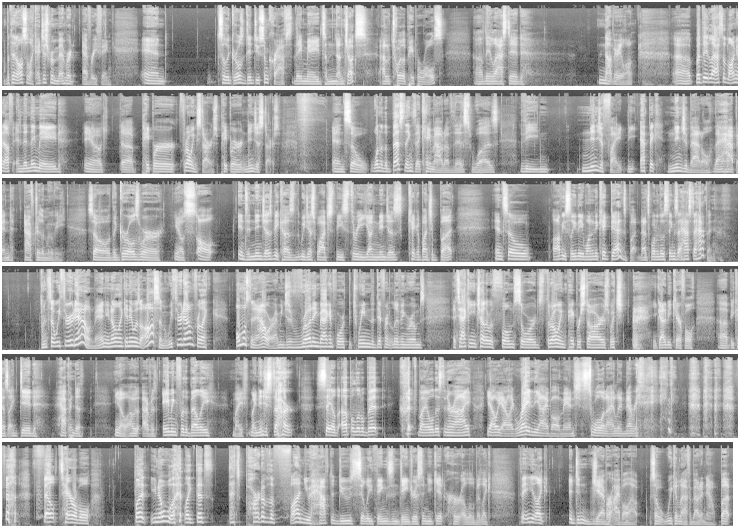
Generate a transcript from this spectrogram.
But then also, like, I just remembered everything. And so the girls did do some crafts. They made some nunchucks out of toilet paper rolls. Uh, they lasted not very long, uh, but they lasted long enough. And then they made, you know, uh, paper throwing stars, paper ninja stars. And so one of the best things that came out of this was the ninja fight, the epic ninja battle that happened after the movie. So the girls were, you know, all into ninjas because we just watched these three young ninjas kick a bunch of butt. And so obviously they wanted to kick dad's butt. That's one of those things that has to happen. And so we threw down, man, you know, like, and it was awesome. And we threw down for like almost an hour. I mean, just running back and forth between the different living rooms, attacking each other with foam swords, throwing paper stars, which you got to be careful uh, because I did happen to, you know, I was, I was aiming for the belly. My, my ninja star sailed up a little bit, clipped my oldest in her eye. Yeah, oh yeah, like right in the eyeball, man. She's Swollen eyelid and everything. felt, felt terrible. But you know what? Like that's that's part of the fun. You have to do silly things and dangerous, and you get hurt a little bit. Like, then you like it didn't jab her eyeball out, so we can laugh about it now. But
